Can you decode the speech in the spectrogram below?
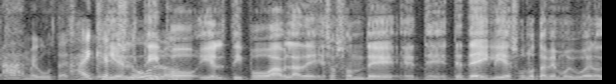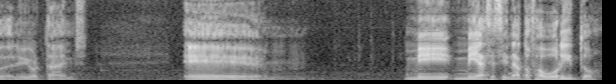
Ah, me gusta eso. Ay, qué y el chulo. tipo y el tipo habla de esos son de, eh, de, de Daily es uno también muy bueno de New York Times Eh, mi, mi asesinato favorito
